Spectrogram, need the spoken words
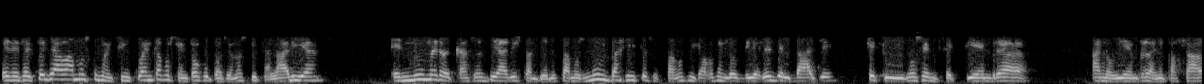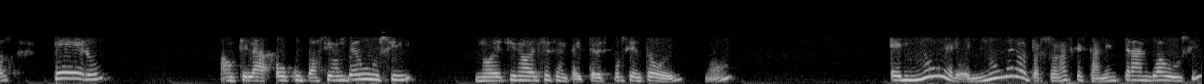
en efecto ya vamos como en 50% de ocupación hospitalaria. El número de casos diarios también estamos muy bajitos. Estamos, digamos, en los niveles del valle que tuvimos en septiembre a, a noviembre del año pasado. Pero, aunque la ocupación de UCI no es sino del 63% hoy, ¿no? El número, el número de personas que están entrando a UCI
